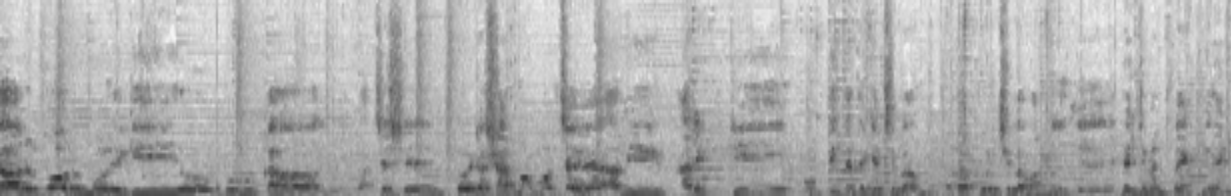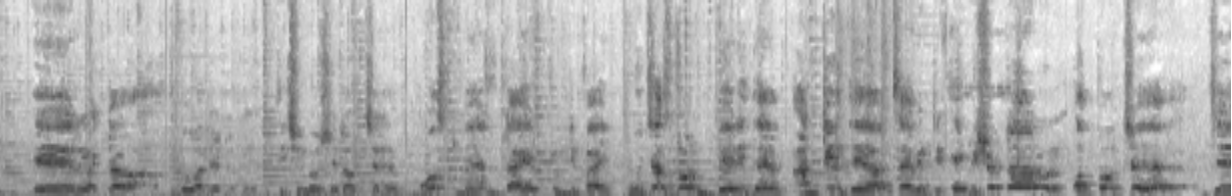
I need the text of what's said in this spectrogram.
তারপর মরে গিয়েও বহুকাল বাঁচে সে, তো এটা সারমর্ম হচ্ছে আমি আরেকটি উক্তিতে দেখেছিলাম বা পড়েছিলাম আমি যে বেঞ্জামিন ফ্র্যাঙ্কলিন এর একটা কি এটাকে উক্তি ছিল, সেটা হচ্ছে most man die at twenty five who just don't bury them until they are seventy এই বিষয়টার অর্থ হচ্ছে যে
